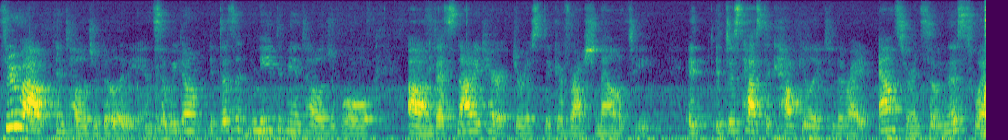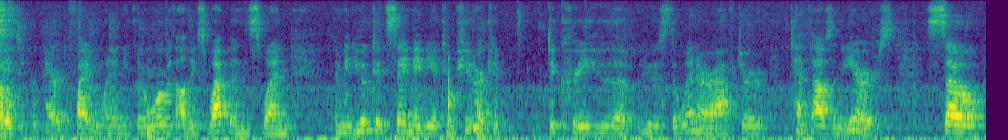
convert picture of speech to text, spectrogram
throughout intelligibility. And so we don't, it doesn't need to be intelligible. Um, that's not a characteristic of rationality. It, it just has to calculate to the right answer. And so in this way, to prepare to fight and win a nuclear war with all these weapons, when, I mean, who could say maybe a computer could decree who the who's the winner after 10,000 years? So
